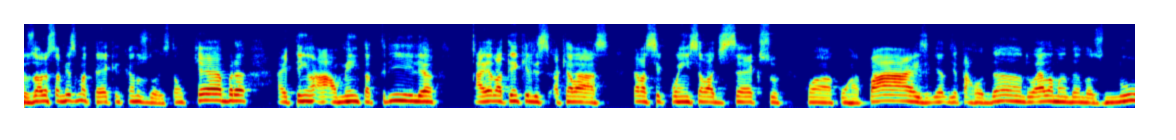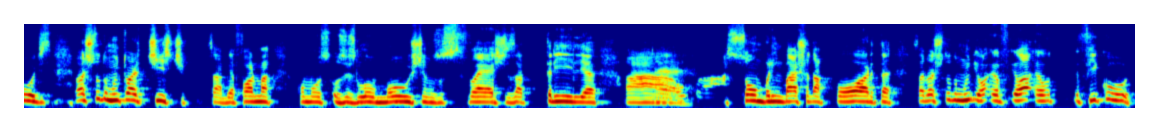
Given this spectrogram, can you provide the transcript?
usaram essa mesma técnica nos dois. Então, quebra, aí tem aumenta a trilha, aí ela tem aqueles, aquelas, aquela sequência lá de sexo com, a, com o rapaz, ele tá rodando, ela mandando as nudes. Eu acho tudo muito artístico, sabe? A forma como os, os slow motions, os flashes, a trilha, a, é sombra embaixo da porta, sabe? Eu acho tudo muito. Eu, eu, eu, eu, fico.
